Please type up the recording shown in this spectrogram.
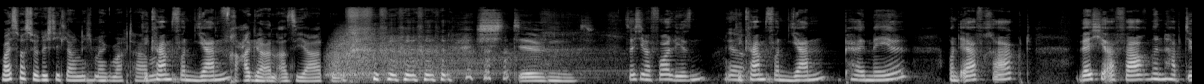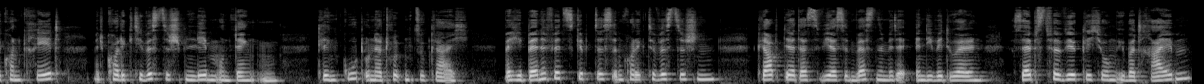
Weißt du, was wir richtig lange nicht mehr gemacht haben? Die kam von Jan. Frage an Asiaten. Stimmt. Soll ich die mal vorlesen? Ja. Die kam von Jan per Mail und er fragt, welche Erfahrungen habt ihr konkret mit kollektivistischem Leben und Denken? Klingt gut und erdrückend zugleich. Welche Benefits gibt es im kollektivistischen? Glaubt ihr, dass wir es im Westen mit der individuellen Selbstverwirklichung übertreiben?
